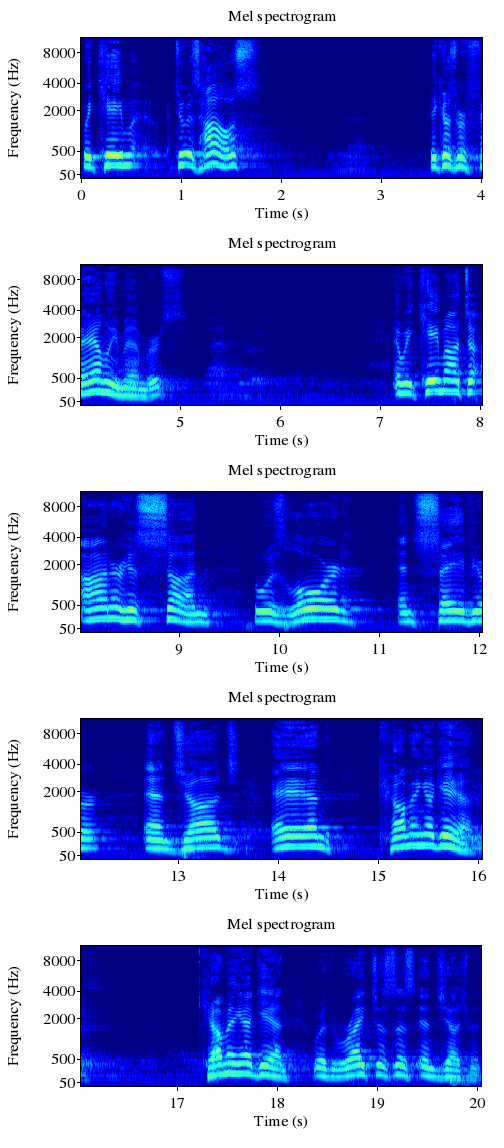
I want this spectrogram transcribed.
We came to his house because we're family members. And we came out to honor his son, who is Lord and Savior and Judge and coming again. Coming again with righteousness and judgment.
